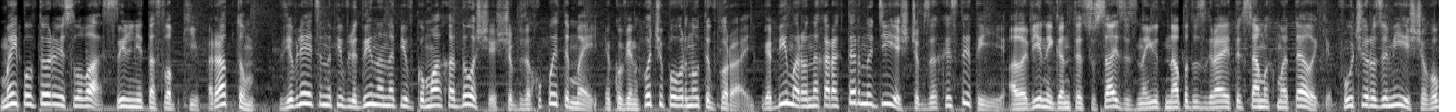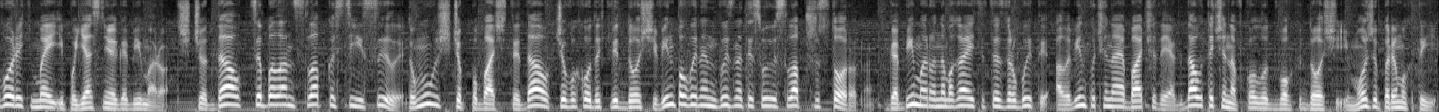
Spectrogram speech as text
Мей повторює слова сильні та слабкі. Раптом З'являється напівлюдина напівкомаха дощі, щоб захопити Мей, яку він хоче повернути в Корай. Габімеро не характерно діє, щоб захистити її, але він і Ганте Сусай зазнають нападу зграї тих самих метеликів. Фучі розуміє, що говорить Мей і пояснює Габімеро, що Дао це баланс слабкості і сили. Тому, щоб побачити Дао, що виходить від дощі, він повинен визнати свою слабшу сторону. Габімеро намагається це зробити, але він починає бачити, як Дао тече навколо двох дощі і може перемогти їх.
